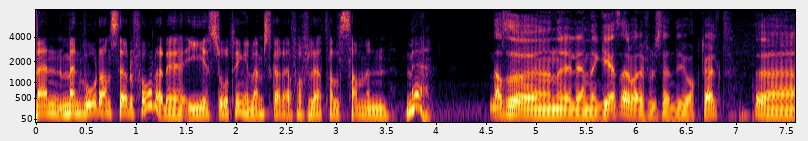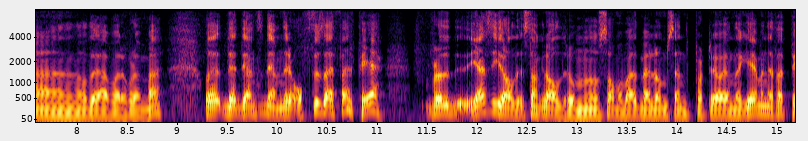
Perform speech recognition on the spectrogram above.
Men, men hvordan ser du for deg det i Stortinget? Hvem skal dere få flertall sammen med? Altså, Når det gjelder MDG, så er det bare fullstendig uaktuelt. Uh, og det er bare å glemme. Og det, det, Den som nevner det oftest, er Frp. For det, jeg sier aldri, snakker aldri om noe samarbeid mellom Senterpartiet og MDG, men Frp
